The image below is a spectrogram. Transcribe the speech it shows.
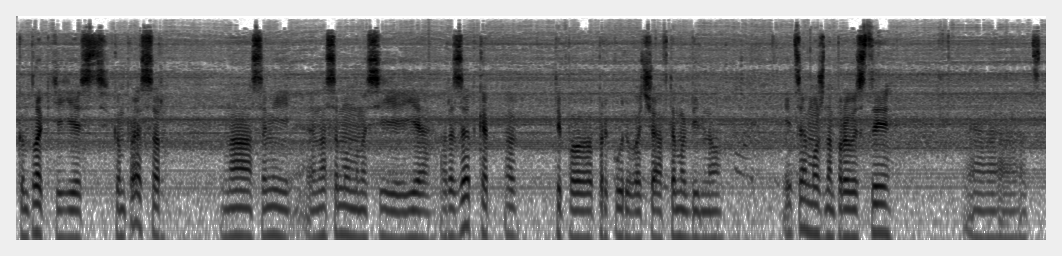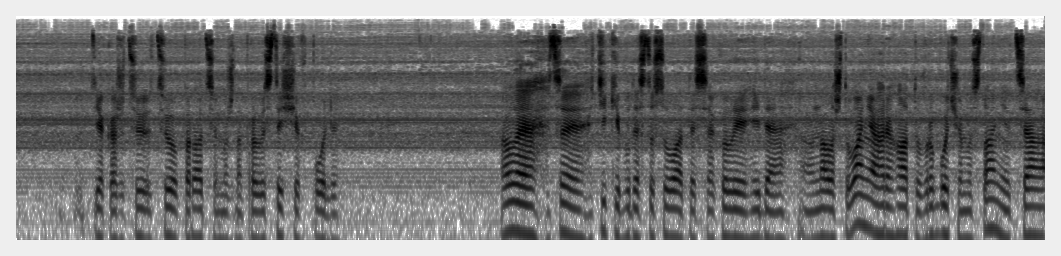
В комплекті є компресор. На, самій, на самому носії є розетка е, типу прикурювача автомобільного. І це можна провести, е, як кажуть, цю, цю операцію можна провести ще в полі. Але це тільки буде стосуватися, коли йде налаштування агрегату в робочому стані. Ця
